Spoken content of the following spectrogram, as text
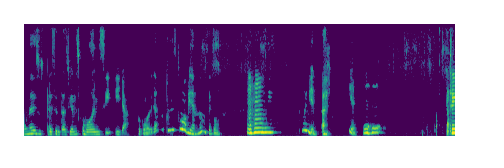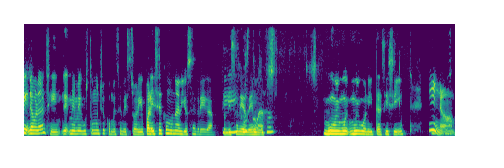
una de sus presentaciones como MC y ya, fue como de, ah, pues estuvo bien, ¿no? O sea, como muy bien. Ay, bien. Sí, la verdad sí, me, me, gustó mucho como ese vestuario, parecía como una diosa griega con esa diadema. Muy, muy, muy bonita, sí, sí. Y no,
